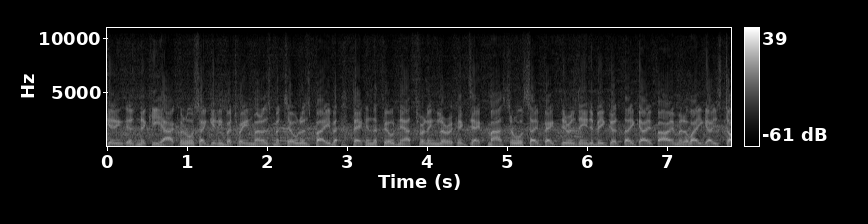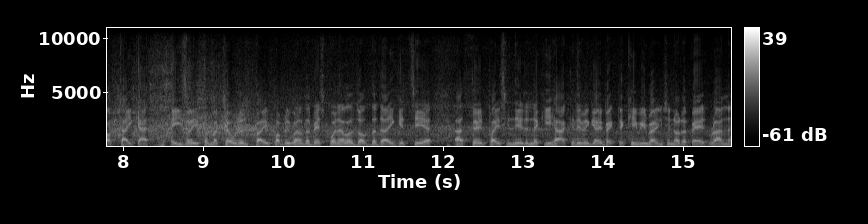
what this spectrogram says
getting is Nikki Harkin also getting between runners. Matilda's Babe back in the field now. Thrilling Lyric Exact Master also back there is need to be good. They go for home and away goes Stock Taker easily from Matilda's Babe. Probably one of the best Quinellas of the day. Gets here uh, third place in there to Nikki Harkin. Then we go back to Kiwi Ranger. Not a bad run.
